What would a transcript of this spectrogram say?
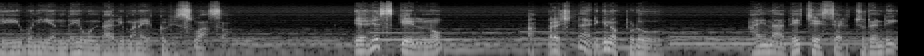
దేవుని ఎందే ఉండాలి మన యొక్క విశ్వాసం. ఎహెస్కేల్ను ఆ ప్రశ్న అడిగినప్పుడు ఆయన అదే చేశాడు. చూడండి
